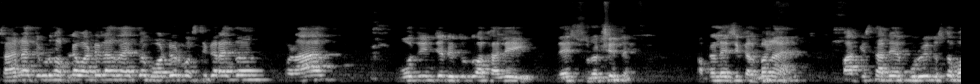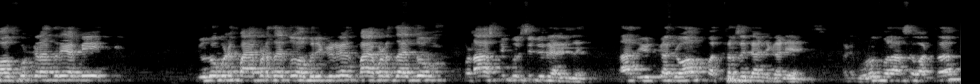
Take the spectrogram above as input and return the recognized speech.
चायना तिकडून आपल्या वाटेला जायचं बॉर्डरवर मस्ती करायचं पण आज मोदींच्या नेतृत्वाखाली देश सुरक्षित आहे. आपल्याला याची कल्पना आहे. पाकिस्तानने पूर्वी नुसतं बॉम्बस्फोट केला तरी आम्ही युरोकडे पाय पडत जायचो अमेरिकेकडे पाय पडत जायचो पण आज ती परिस्थिती राहिली नाही. आज इतका का पत्थरचे त्या ठिकाणी आहे. आणि म्हणून मला असं वाटतं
